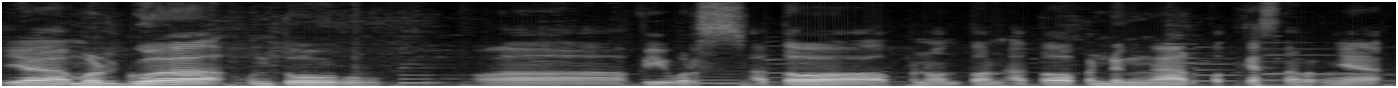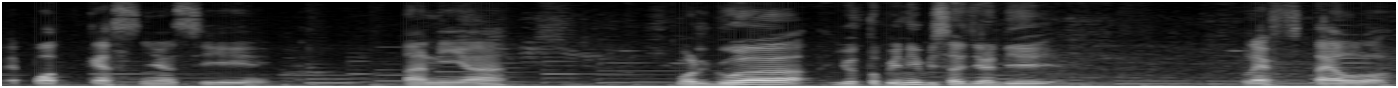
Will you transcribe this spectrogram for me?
Ya menurut gue untuk uh, viewers atau penonton atau pendengar podcasternya eh, podcastnya si Tania menurut gue YouTube ini bisa jadi lifestyle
